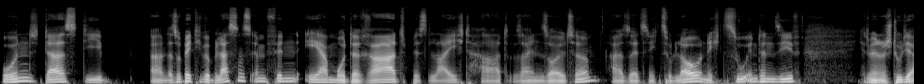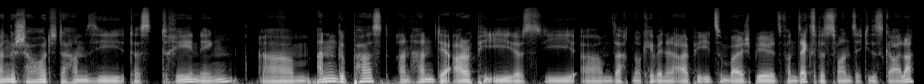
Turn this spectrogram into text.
Und dass die, das subjektive Belastungsempfinden eher moderat bis leicht hart sein sollte. Also jetzt nicht zu low, nicht zu intensiv. Ich hatte mir eine Studie angeschaut, da haben sie das Training ähm, angepasst anhand der RPI, dass die ähm, sagten, okay, wenn der RPI zum Beispiel jetzt von 6 bis 20, diese Skala,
